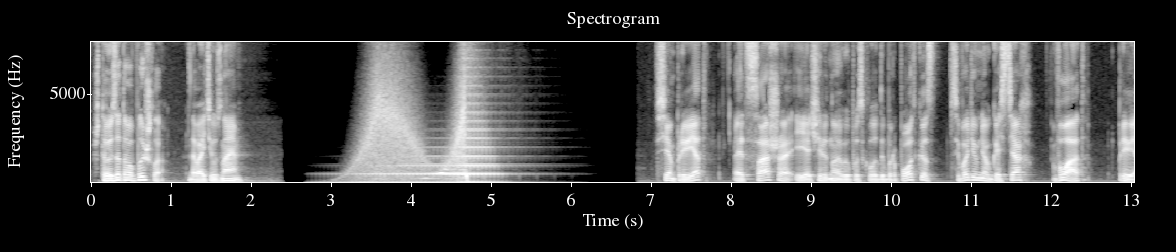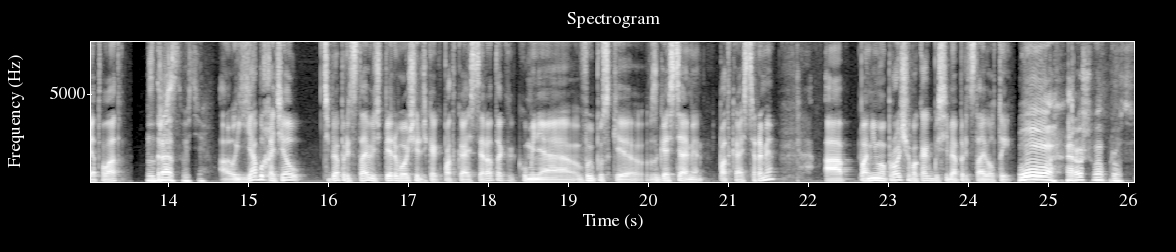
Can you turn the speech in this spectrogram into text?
Что из этого вышло? Давайте узнаем. Всем привет! Это Саша и очередной выпуск Лыдыбр подкаст. Сегодня у меня в гостях Влад. Привет, Влад. Здравствуйте. А я бы хотел тебя представить в первую очередь как подкастера, так как у меня выпуски с гостями-подкастерами. А помимо прочего, как бы себя представил ты? О, хороший вопрос.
